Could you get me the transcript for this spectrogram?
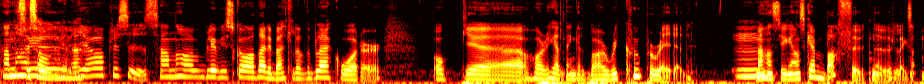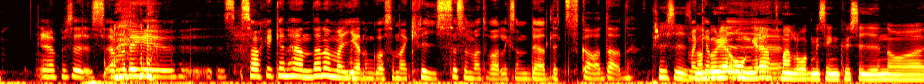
han har säsongerna? Ju, ja, precis. Han har, blev ju skadad i Battle of the Blackwater och eh, har helt enkelt bara recuperated. Mm. Men han ser ju ganska buff ut nu liksom. Ja precis, ja, men det är ju, saker kan hända när man genomgår sådana kriser som att vara liksom dödligt skadad. Precis, man, man börjar bli, ångra att man låg med sin kusin och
